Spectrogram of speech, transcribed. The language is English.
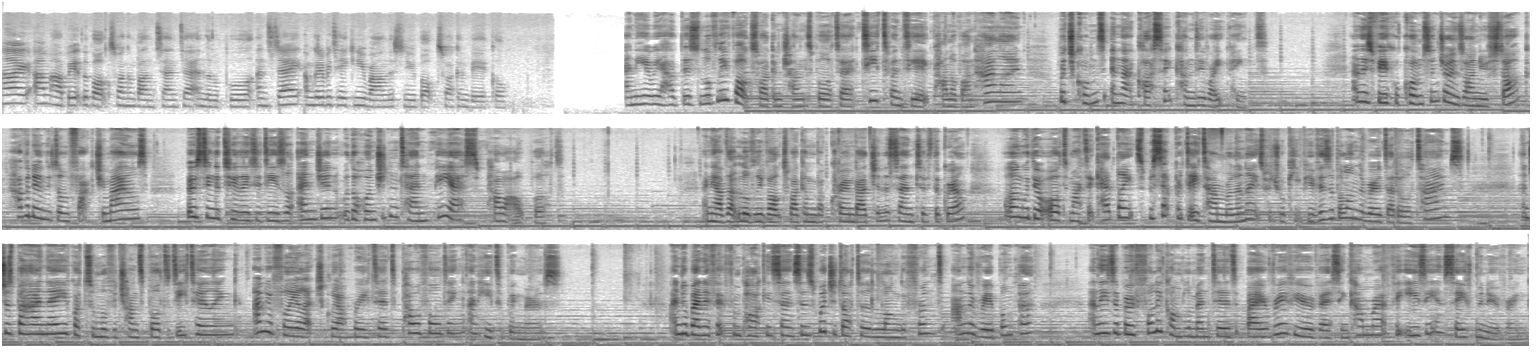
Hi, I'm Abby at the Volkswagen Van Centre in Liverpool and today I'm going to be taking you around this new Volkswagen vehicle. And here we have this lovely Volkswagen Transporter T28 panel van Highline which comes in that classic candy white paint. And this vehicle comes and joins our new stock, having only done factory miles, boasting a 2 litre diesel engine with 110 PS power output and you have that lovely Volkswagen chrome badge in the centre of the grille, along with your automatic headlights with separate daytime running lights which will keep you visible on the roads at all times. And just behind there you've got some lovely transporter detailing and your fully electrically operated power folding and heated wing mirrors. And you'll benefit from parking sensors which are dotted along the front and the rear bumper, and these are both fully complemented by a rear view reversing camera for easy and safe manoeuvring.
